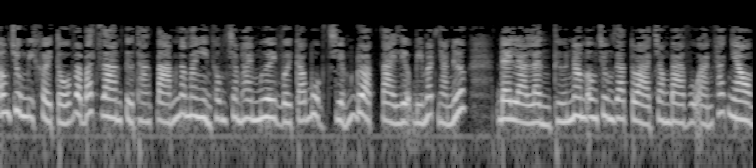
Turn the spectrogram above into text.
Ông Trung bị khởi tố và bắt giam từ tháng 8 năm 2020 với cáo buộc chiếm đoạt tài liệu bí mật nhà nước. Đây là lần thứ năm ông Trung ra tòa trong ba vụ án khác nhau.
